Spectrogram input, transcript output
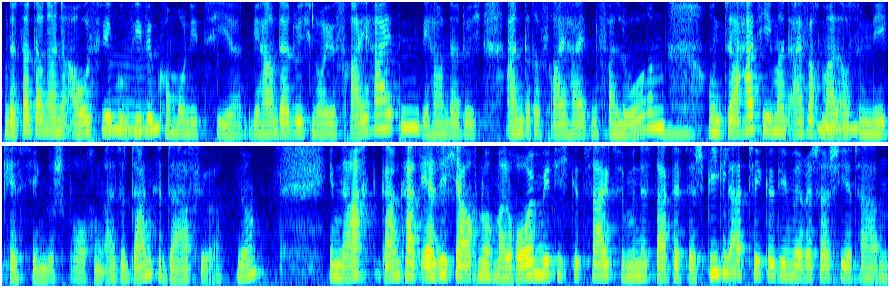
Und das hat dann eine Auswirkung, mhm. wie wir mhm. kommunizieren. Wir haben dadurch neue Freiheiten, wir haben dadurch andere Freiheiten verloren. Und da hat jemand einfach mal mhm. aus dem Nähkästchen gesprochen. Also danke dafür. Ne? Im Nachgang hat er sich ja auch nochmal räummäßig gezeigt, zumindest sagt das der Spiegelartikel, den wir recherchiert haben.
